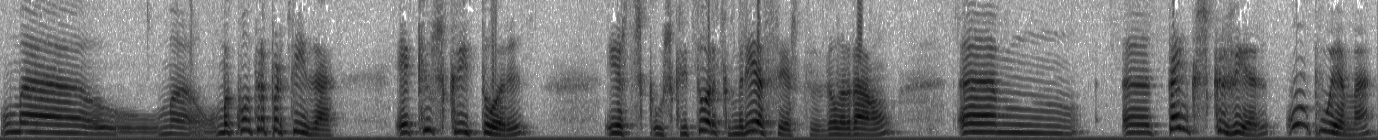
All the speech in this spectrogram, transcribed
uma, uma, uma contrapartida. É que o escritor este, o escritor que merece este galardão hum, uh, tem que escrever um poema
